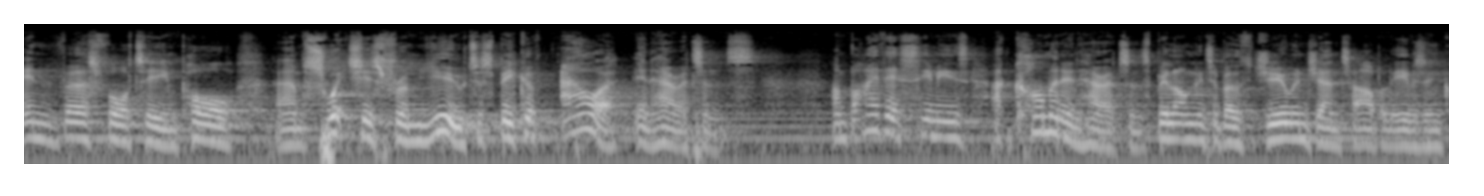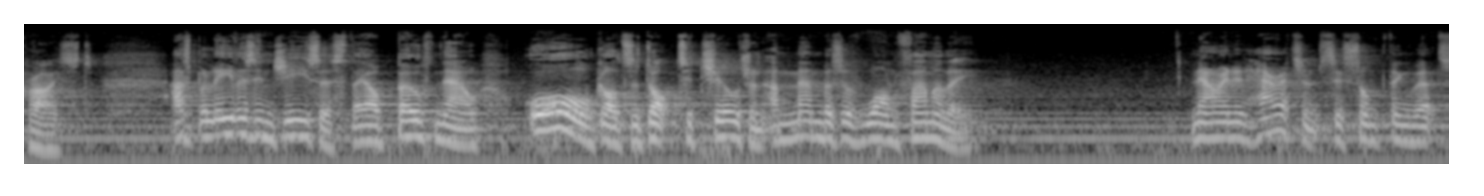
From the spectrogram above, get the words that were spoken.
In verse 14, Paul um, switches from you to speak of our inheritance. And by this, he means a common inheritance belonging to both Jew and Gentile believers in Christ. As believers in Jesus, they are both now all God's adopted children and members of one family. Now, an inheritance is something that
